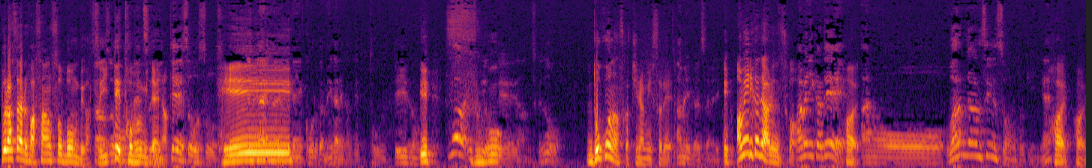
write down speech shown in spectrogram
プラスアルファ酸素ボンベがついて飛ぶみたいな。酸素ボンベついてそうそうそう。へー。でメガネかけてメーコールかメガネかけて飛ぶっていうのえは行く予定なんですけど、どこなんですかちなみにそれ。アメリカです、アメリカ。え、アメリカであるんですか？アメリカで、はいあのー湾岸戦争の時にね、はい、はい、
